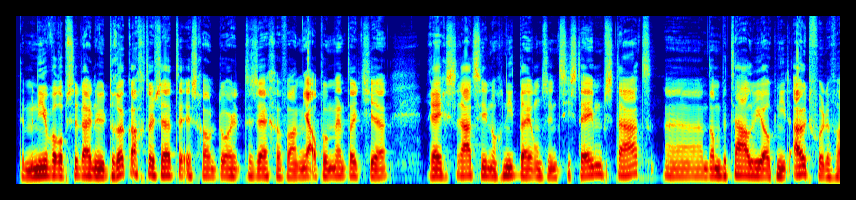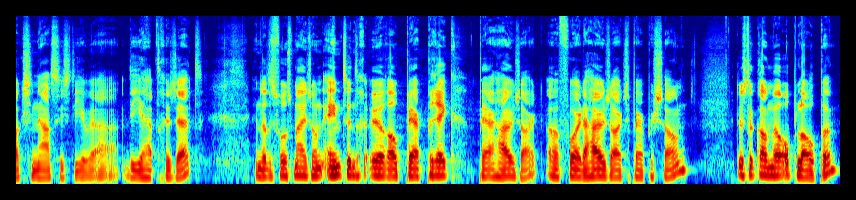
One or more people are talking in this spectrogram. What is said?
De manier waarop ze daar nu druk achter zetten is gewoon door te zeggen van ja, op het moment dat je registratie nog niet bij ons in het systeem staat, uh, dan betalen we je ook niet uit voor de vaccinaties die je, die je hebt gezet. En dat is volgens mij zo'n 21 euro per prik per huisarts, voor de huisarts per persoon. Dus dat kan wel oplopen.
